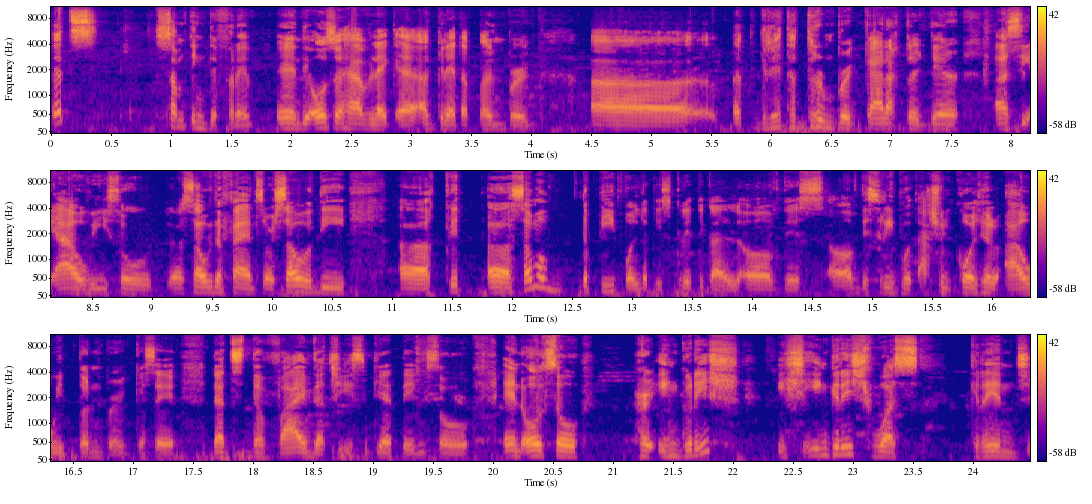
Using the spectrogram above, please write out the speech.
that's something different. And they also have like a, a Greta Thunberg uh, a Greta Thunberg character there uh, si Aoi. So uh, some of the fans or some of the uh, crit- uh, some of the people that is critical of this uh, of this reboot actually call her Aoi Thunberg kasi that's the vibe that she is getting. So and also her English, is English was cringe.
